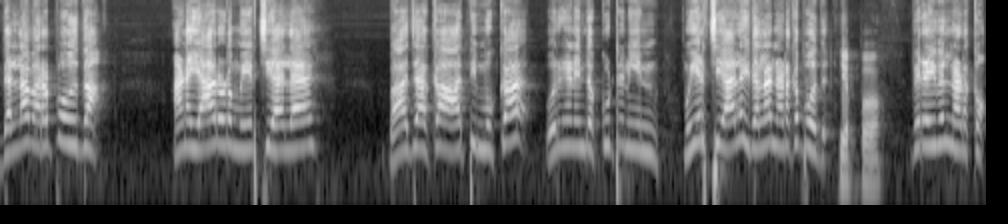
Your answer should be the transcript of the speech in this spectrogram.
இதெல்லாம் வரப்போகுது தான் ஆனால் யாரோட முயற்சியால்? பாஜக அதிமுக ஒருங்கிணைந்த கூட்டணியின் முயற்சியால் இதெல்லாம் நடக்க போகுது. எப்போ? விரைவில் நடக்கும்.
